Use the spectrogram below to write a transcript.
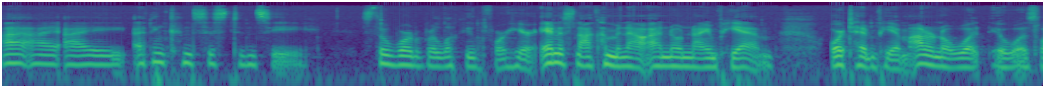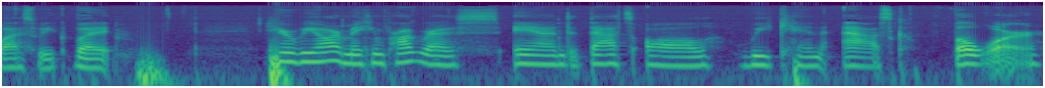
I, I, I, I think consistency is the word we're looking for here. And it's not coming out at no 9 p.m. or 10 p.m. I don't know what it was last week, but here we are making progress. And that's all we can ask for.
